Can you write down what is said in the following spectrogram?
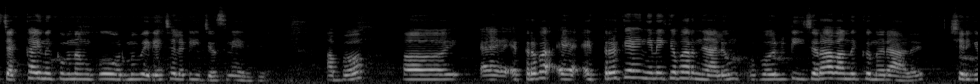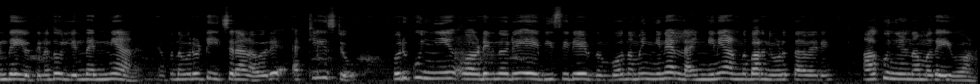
സ്റ്റക്കായി നിൽക്കുമ്പോൾ നമുക്ക് ഓർമ്മ വരിക ചില ടീച്ചേഴ്സിനെ ആയിരിക്കും. അപ്പോൾ എത്ര എത്രയൊക്കെ എങ്ങനെയൊക്കെ പറഞ്ഞാലും ഇപ്പോൾ ഒരു ടീച്ചർ ആവാൻ നിൽക്കുന്ന ഒരാൾ ശരിക്കും ദൈവത്തിന് തുല്യം തന്നെയാണ്. അപ്പോൾ നമ്മളൊരു ടീച്ചറാണ് ഒരു അറ്റ്ലീസ്റ്റ് ഒരു കുഞ്ഞ് അവിടെ ഇരുന്ന് ഒരു എ ബി സി ഡി എഴുതുമ്പോൾ നമ്മൾ ഇങ്ങനെയല്ല ഇങ്ങനെയാണെന്ന് പറഞ്ഞു കൊടുത്തവർ ആ കുഞ്ഞിന് നമ്മ ദൈവമാണ്.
